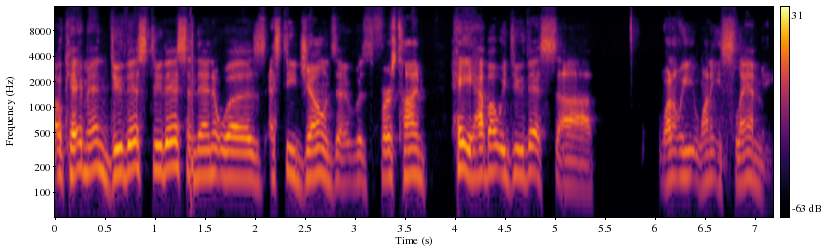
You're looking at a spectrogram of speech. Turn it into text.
okay man do this do this and then it was sd jones it was the first time hey how about we do this? Uh why don't we why don't you slam me?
